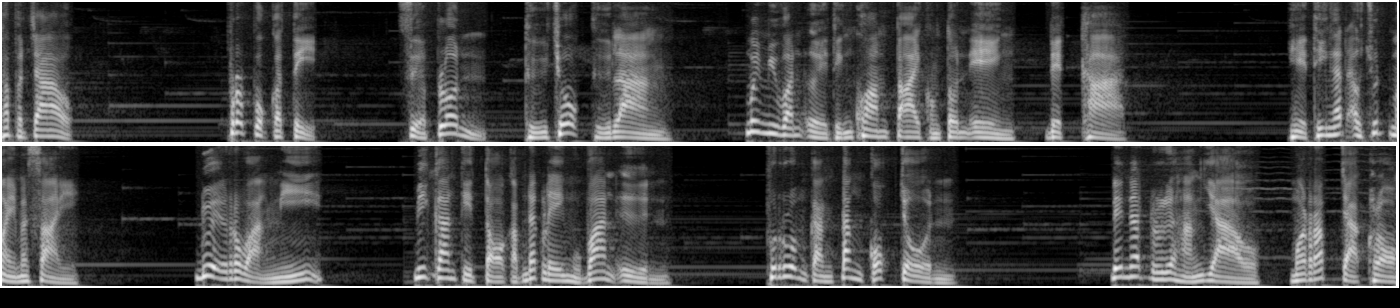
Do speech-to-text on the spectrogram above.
ข้าพเจ้า เพราะปกติ เสือปล้นถือโชคถือลาง ไม่มีวันเอ่ยถึงความตายของตนเองเด็ดขาด เหตุที่งัดเอาชุดใหม่มาใส่ ด้วยระหว่างนี้ มีการติดต่อกับนักเลงหมู่บ้านอื่น ผู้ร่วมกันตั้งก๊กโจร ได้นัดเรือหางยาวมารับจากคลอง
